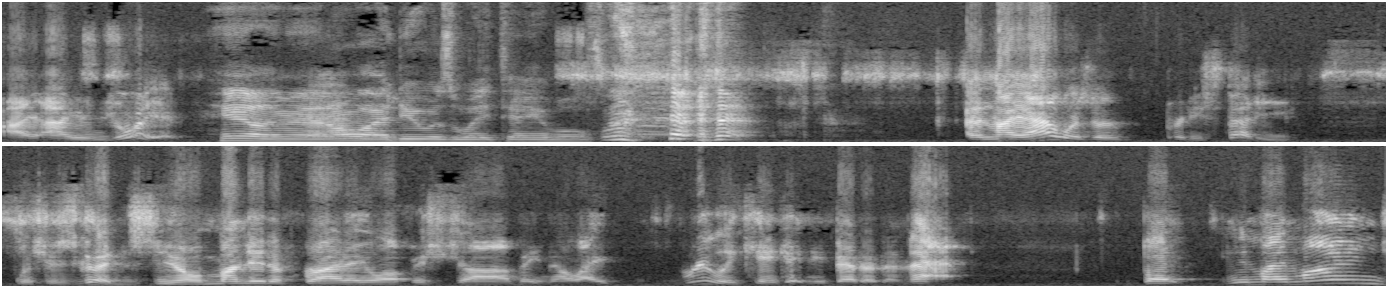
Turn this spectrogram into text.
I, I enjoy it. Hell, man, all I do is wait tables. And my hours are pretty steady, which is good. You know, Monday to Friday office job. You know, I really can't get any better than that. But in my mind,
